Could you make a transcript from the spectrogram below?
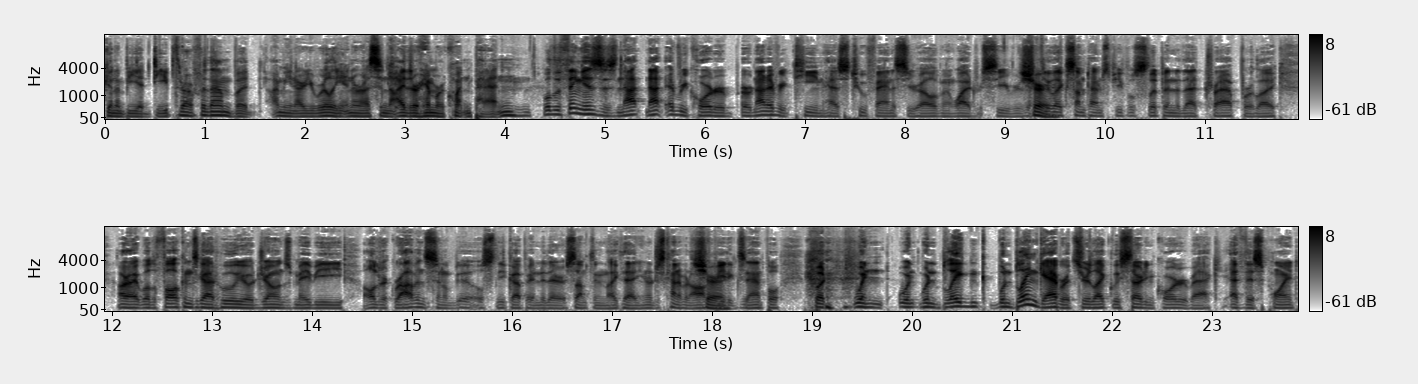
going to be a deep threat for them. But I mean, are you really interested in either him or Quinton Patton? Mm-hmm. Well, the thing is, is not not every quarter or not every team has two fantasy relevant wide receivers. Sure. I feel like sometimes people slip into that trap where like, all right, well, the Falcons got Julio Jones. Maybe Aldrick Robinson will be to sneak up into there or something like that. You know, just kind of an offbeat Sure. example. But when when when Blaine when Blaine Gabbert's your likely starting quarterback at this point,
